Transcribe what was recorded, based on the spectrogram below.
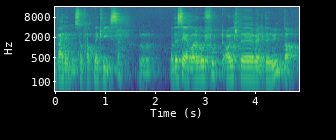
verdensomfattende krise. Og det ser bare hvor fort alt eh, velter rundt. da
